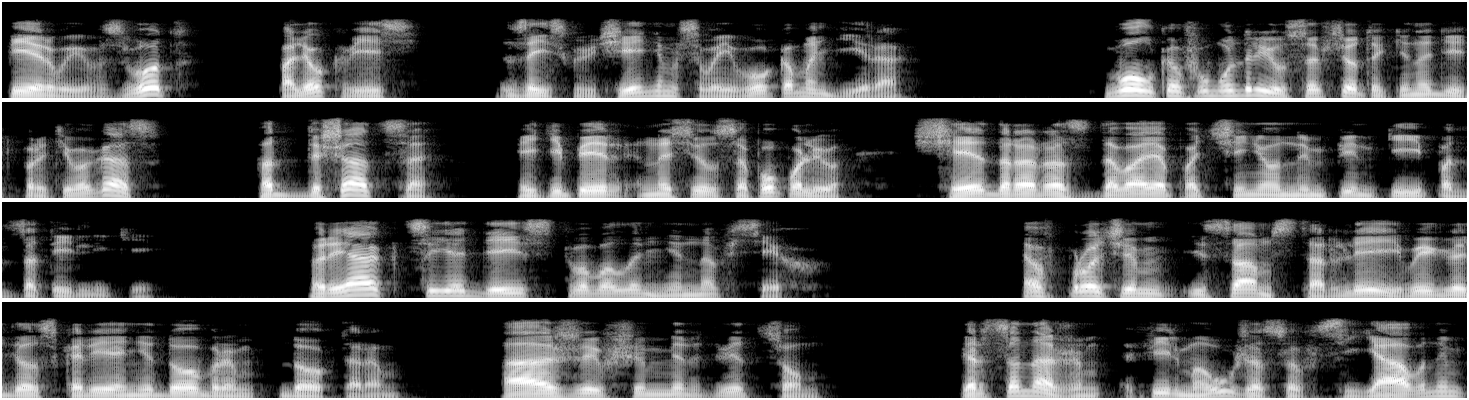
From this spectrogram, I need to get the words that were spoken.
Первый взвод полег весь, за исключением своего командира. Волков умудрился все-таки надеть противогаз, отдышаться и теперь носился по полю, щедро раздавая подчиненным пинки и подзатыльники. Реакция действовала не на всех. А, впрочем, и сам Старлей выглядел скорее не добрым доктором, а ожившим мертвецом, персонажем фильма ужасов с явным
